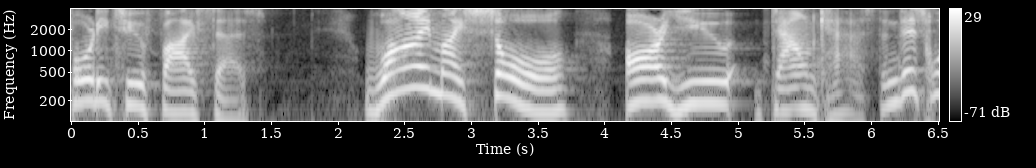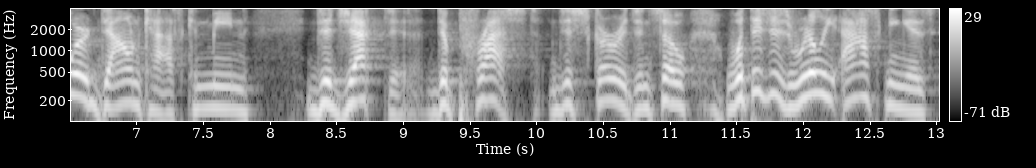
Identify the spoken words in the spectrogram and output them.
42 5 says Why, my soul, are you downcast? And this word downcast can mean dejected, depressed, discouraged. And so, what this is really asking is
